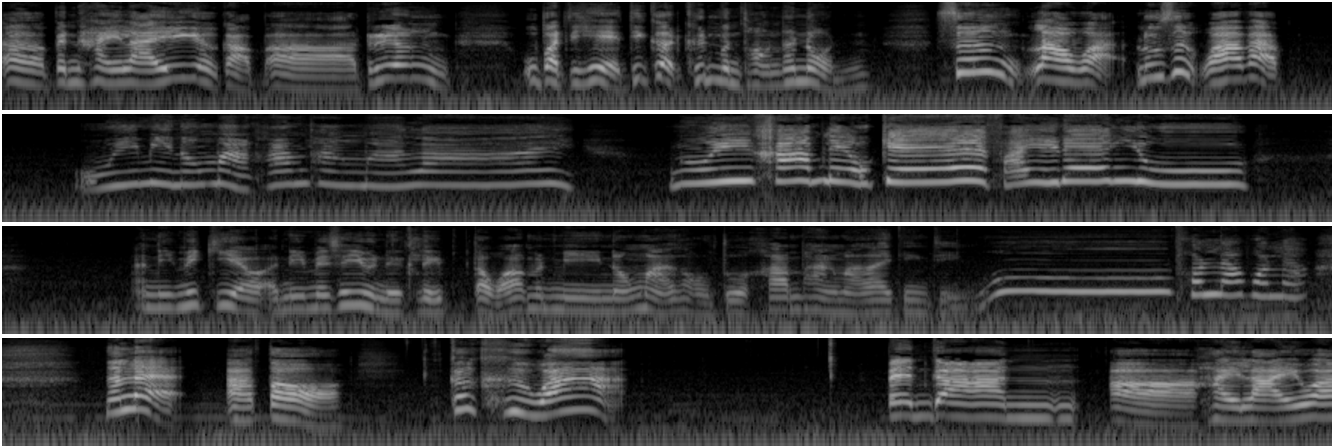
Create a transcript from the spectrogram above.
เอ่อเป็นไฮไลท์เกี่ยวกับเอ่อเรื่องอุบัติเหตุที่เกิดขึ้นบนท้องถนน ซึ่งเราอะรู้สึกว่าแบบอุ้ยมีน้องหมาข้ามทางม้าลายงุยข้ามเร็วแกไฟแดงอยู่ อันนี้ไม่เกี่ยว อันนี้ไม่ใช่อยู่ในคลิป แต่ว่ามันมีน้องหมาสองตัวข้ามทางม้าลายจริงๆอู้พ้นแล้วพ้นแล้ว นั่นแหละ อะต่อก็คือว่า เป็นการไฮไลท์ว่า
